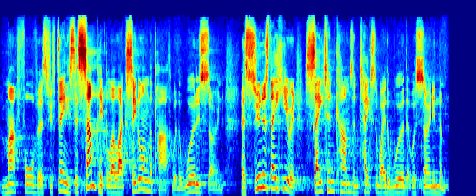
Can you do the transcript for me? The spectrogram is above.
Mark 4, verse 15. He says, Some people are like seed along the path where the word is sown. As soon as they hear it, Satan comes and takes away the word that was sown in them.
